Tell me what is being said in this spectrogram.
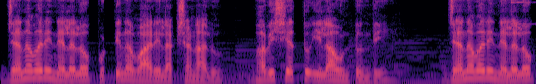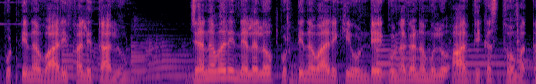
జనవరి నెలలో పుట్టిన వారి లక్షణాలు భవిష్యత్తు ఇలా ఉంటుంది. జనవరి నెలలో పుట్టిన వారి ఫలితాలు. జనవరి నెలలో పుట్టిన వారికి ఉండే గుణగణములు ఆర్థిక స్థోమత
